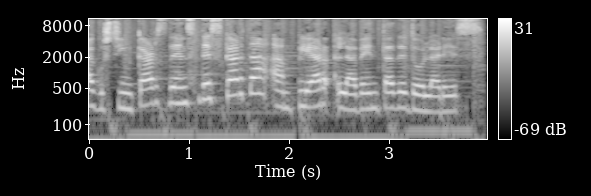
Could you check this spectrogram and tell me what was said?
Agustín Carstens descarta ampliar la venta de dólares.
